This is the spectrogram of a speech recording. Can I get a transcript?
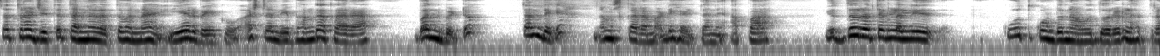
ಸತ್ರಾಜಿತ್ ತನ್ನ ರಥವನ್ನು ಏರಬೇಕು. ಅಷ್ಟರಲ್ಲಿ ಭಂಗಕಾರ ಬಂದುಬಿಟ್ಟು ತಂದೆಗೆ ನಮಸ್ಕಾರ ಮಾಡಿ ಹೇಳ್ತಾನೆ. ಅಪ್ಪ, ಯುದ್ಧ ರಥಗಳಲ್ಲಿ ಕೂತ್ಕೊಂಡು ನಾವು ದೊರೆಗಳ ಹತ್ರ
